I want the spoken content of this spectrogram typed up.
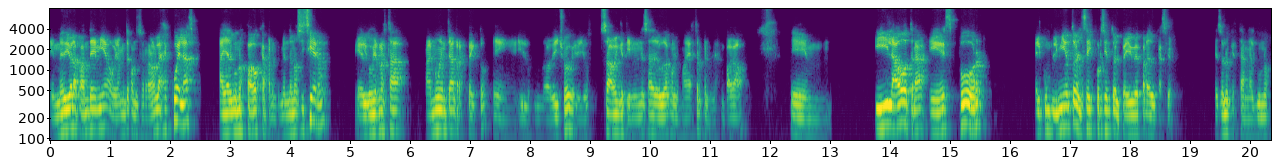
en medio de la pandemia, obviamente cuando cerraron las escuelas, hay algunos pagos que aparentemente no se hicieron. El gobierno está anuente al respecto eh, y lo, ha dicho, ellos saben que tienen esa deuda con los maestros que no les han pagado. Eh, y la otra es por el cumplimiento del 6% del PIB para educación. Eso es lo que están algunos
